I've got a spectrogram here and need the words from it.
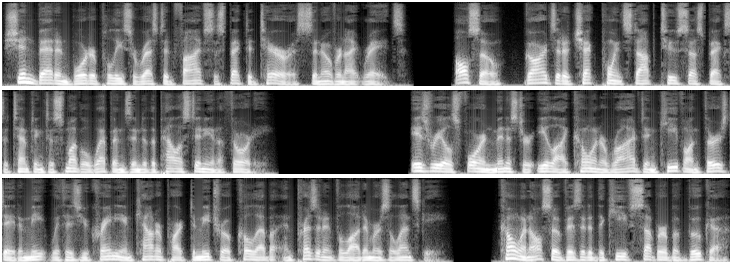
Shin Bet and Border Police arrested five suspected terrorists in overnight raids. Also, guards at a checkpoint stopped two suspects attempting to smuggle weapons into the Palestinian Authority. Israel's Foreign Minister Eli Cohen arrived in Kiev on Thursday to meet with his Ukrainian counterpart Dmytro Kuleba and President Volodymyr Zelensky. Cohen also visited the Kiev suburb of Bucha,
